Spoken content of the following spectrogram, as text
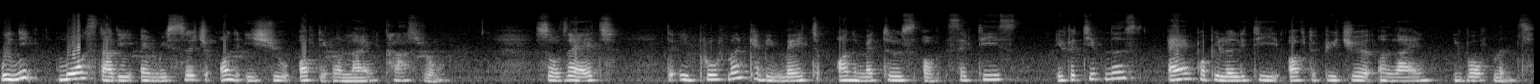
We need more study and research on the issue of the online classroom so that the improvement can be made on the matters of safety, effectiveness, and popularity of the future online involvement.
